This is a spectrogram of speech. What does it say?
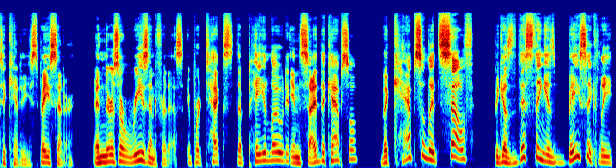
to Kennedy Space Center. And there's a reason for this. It protects the payload inside the capsule, the capsule itself, because this thing is basically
